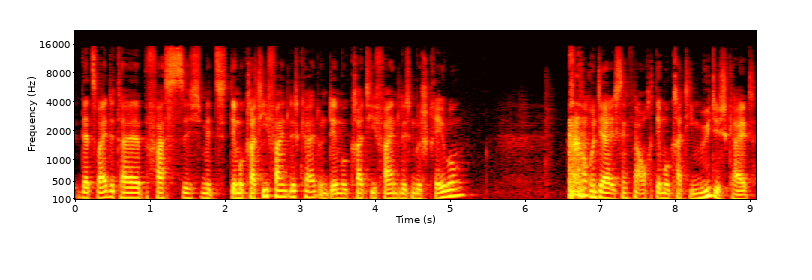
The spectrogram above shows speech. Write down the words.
der zweite Teil befasst sich mit Demokratiefeindlichkeit und demokratiefeindlichen Bestrebungen. Und der, ich denke mal, auch Demokratiemüdigkeit,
